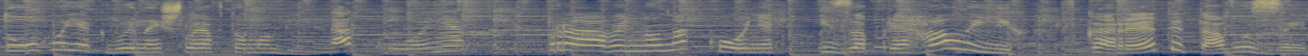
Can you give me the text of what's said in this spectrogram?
того, як ви знайшли автомобіль? На конях. Правильно, на конях і запрягали їх в карети та вози.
